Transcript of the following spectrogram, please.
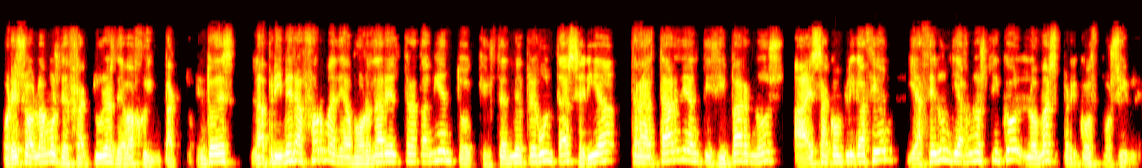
Por eso hablamos de fracturas de bajo impacto. Entonces, la primera forma de abordar el tratamiento que usted me pregunta sería tratar de anticiparnos a esa complicación y hacer un diagnóstico lo más precoz posible.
